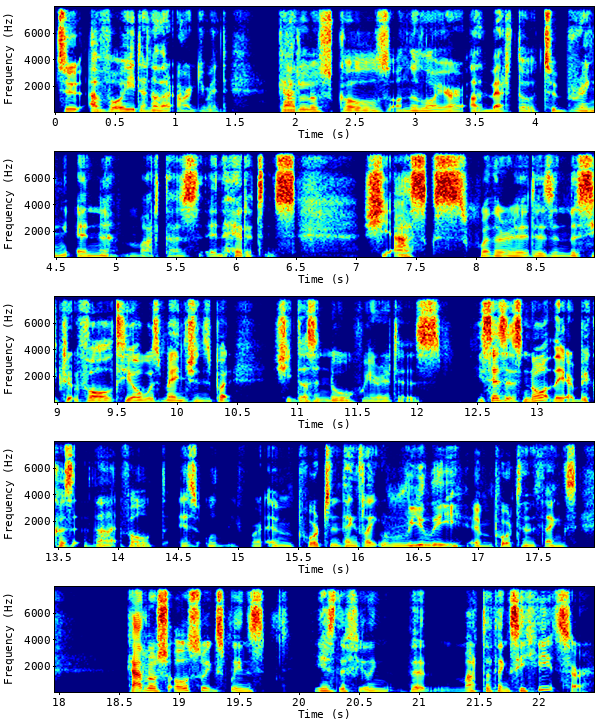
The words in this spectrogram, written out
To avoid another argument, Carlos calls on the lawyer Alberto to bring in Marta's inheritance. She asks whether it is in the secret vault he always mentions, but she doesn't know where it is. He says it's not there because that vault is only for important things, like really important things. Carlos also explains he has the feeling that Marta thinks he hates her.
